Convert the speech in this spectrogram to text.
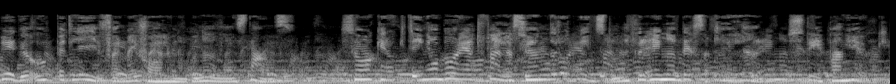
bygga upp ett liv för mig själv någon annanstans. Saker och ting har börjat falla sönder åtminstone för en av dessa killar, Stepanjuk.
